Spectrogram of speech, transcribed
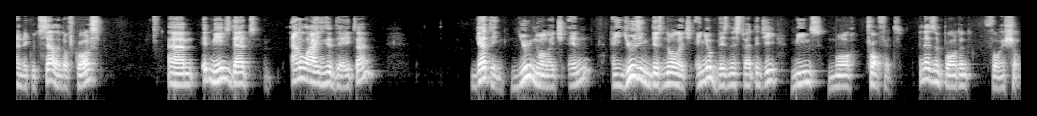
and they could sell it of course, um, it means that analyzing the data, getting new knowledge in, and using this knowledge in your business strategy means more profit. And that's important for a shop.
